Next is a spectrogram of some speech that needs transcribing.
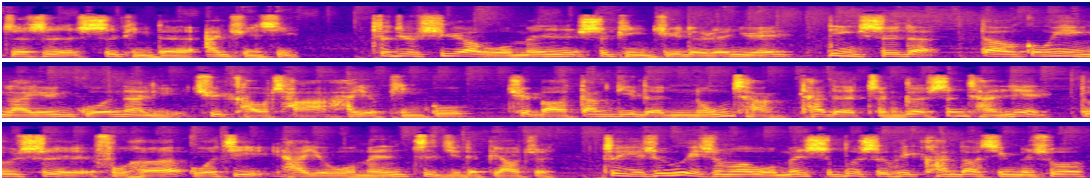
则是食品的安全性。这就需要我们食品局的人员定时的到供应来源国那里去考察，还有评估，确保当地的农场它的整个生产链都是符合国际还有我们自己的标准。这也是为什么我们时不时会看到新闻说，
